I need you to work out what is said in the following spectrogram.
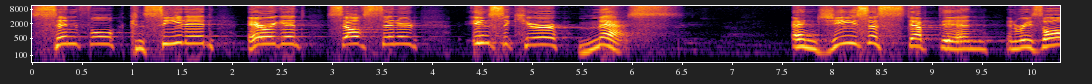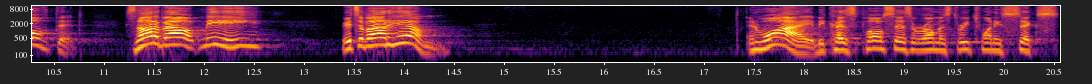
sinful, conceited, arrogant, self-centered, insecure mess. And Jesus stepped in and resolved it. It's not about me. It's about him. And why? Because Paul says in Romans 3.26,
